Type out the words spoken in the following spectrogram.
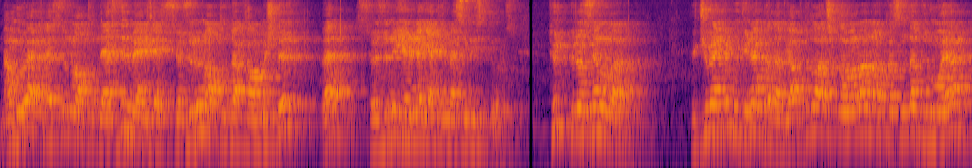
memuru enflasyonun altında ezdirmeyeceğiz sözünün altında kalmıştır ve sözünü yerine getirmesini istiyoruz. Türk Bürosen olarak hükümeti bugüne kadar yaptığı açıklamaların arkasında durmaya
